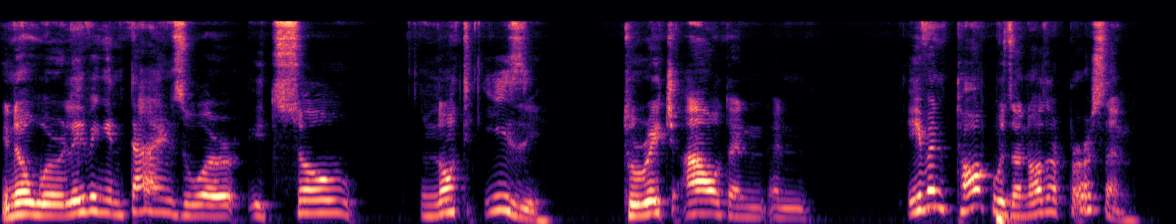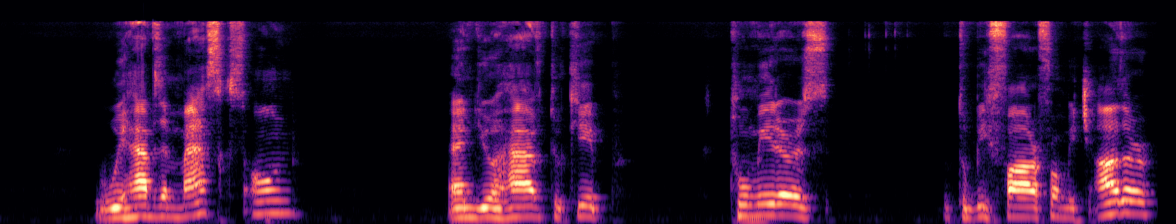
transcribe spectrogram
You know, we're living in times where it's so not easy to reach out and, and even talk with another person. We have the masks on, and you have to keep two meters to be far from each other.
